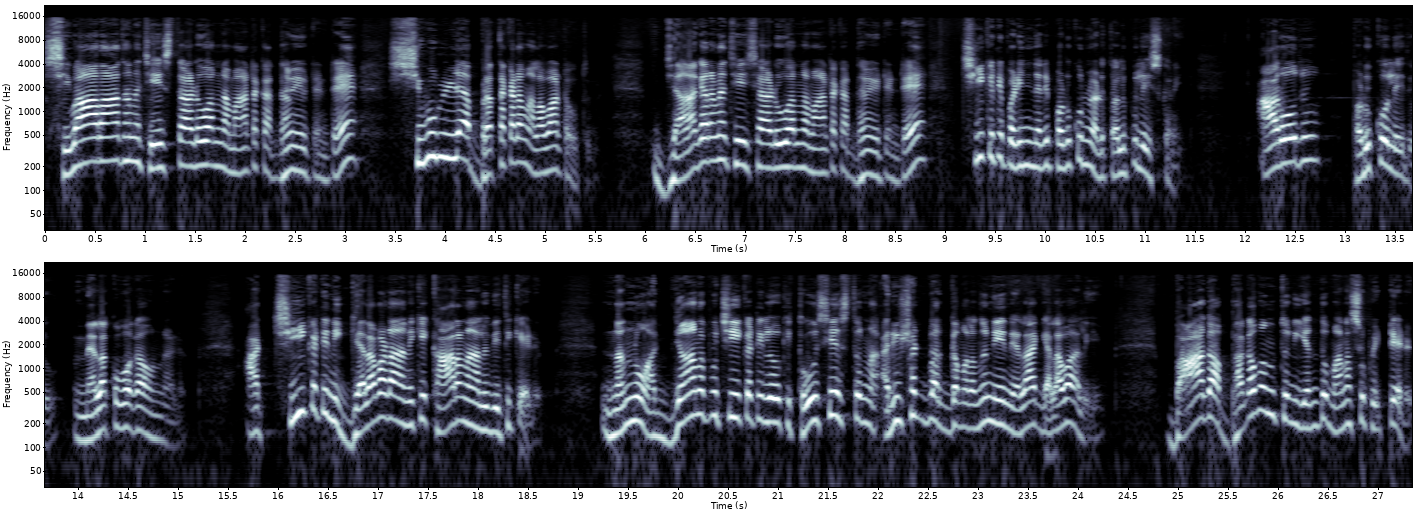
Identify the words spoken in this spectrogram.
శివారాధన చేస్తాడు అన్న మాటకు అర్థం ఏమిటంటే శివుళ్ళ బ్రతకడం అలవాటవుతుంది. జాగరణ చేశాడు అన్న మాటకు అర్థం ఏమిటంటే చీకటి పడిందని పడుకున్నాడు తలుపులు వేసుకొని. ఆ రోజు పడుకోలేదు మెలకువగా ఉన్నాడు. ఆ చీకటిని గెలవడానికి కారణాలు వెతికాడు. నన్ను అజ్ఞానపు చీకటిలోకి తోసేస్తున్న అరిషడ్వర్గములను నేను ఎలా గెలవాలి? బాగా భగవంతుని ఎందు మనసు పెట్టాడు.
